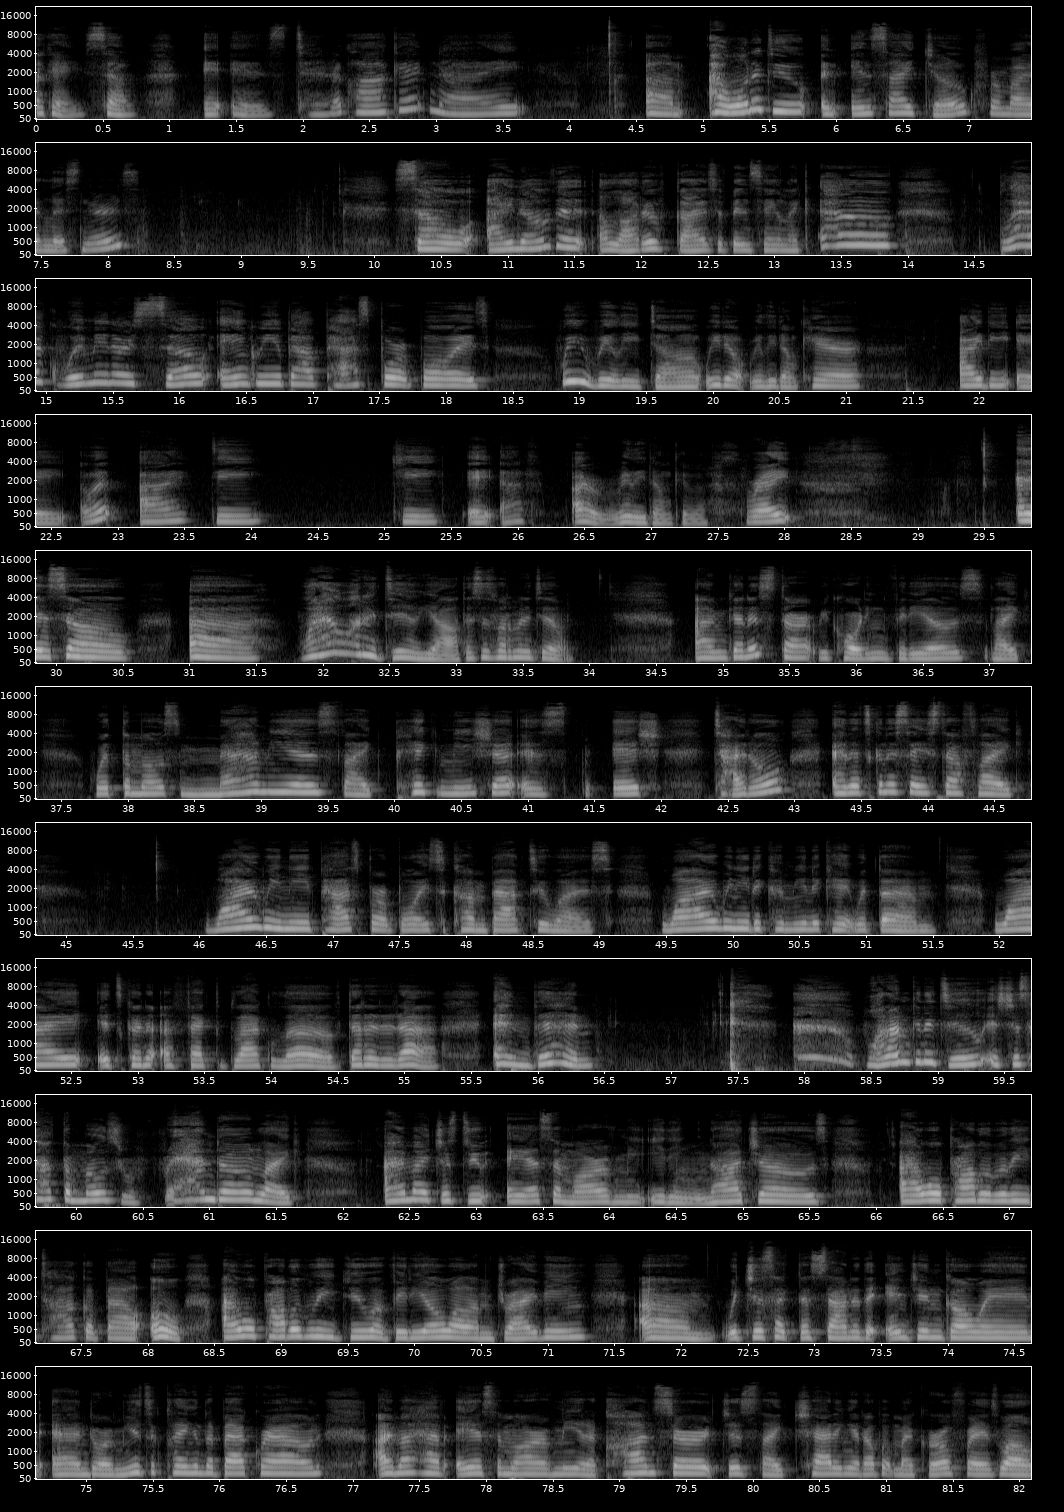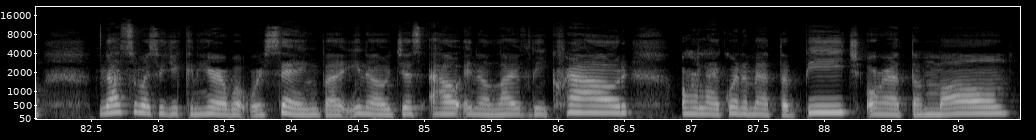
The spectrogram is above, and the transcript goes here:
okay, so it is 10 o'clock at night. Um, I want to do an inside joke for my listeners. So I know that a lot of guys have been saying, like, oh, black women are so angry about passport boys. We really don't. We don't really don't care. IDA. What? I D G A F. I really don't give a right. And so, uh, what I want to do, y'all, this is what I'm gonna do. I'm gonna start recording videos like with the most mammiest, like pick Misha is ish title, and it's gonna say stuff like why we need passport boys to come back to us, why we need to communicate with them, why it's going to affect black love, da da da da. And then what I'm to do is just have the most random, like, I might just do ASMR of me eating nachos I will probably talk about oh, I will probably do a video while I'm driving um with just like the sound of the engine going and or music playing in the background. I might have ASMR of me at a concert just like chatting it up with my girlfriends. Well, not so much that you can hear what we're saying, but you know, just out in a lively crowd or like when I'm at the beach or at the mall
